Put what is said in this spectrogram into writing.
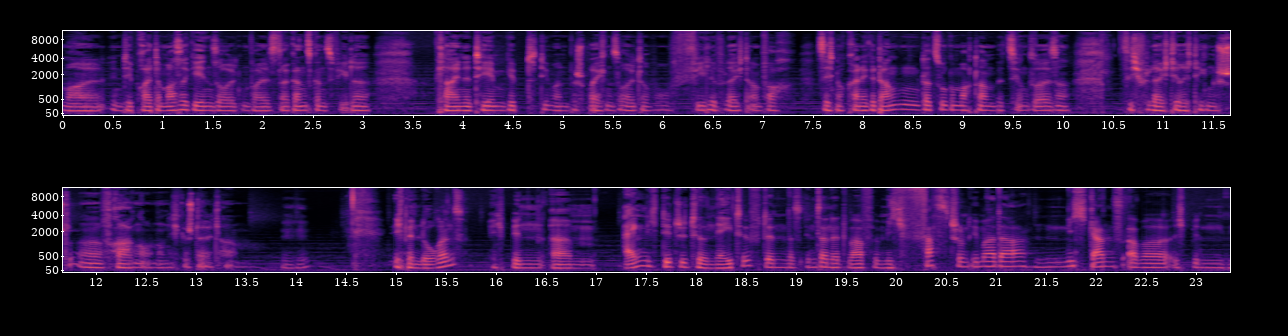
mal in die breite Masse gehen sollten, weil es da ganz, ganz viele kleine Themen gibt, die man besprechen sollte, wo viele vielleicht einfach sich noch keine Gedanken dazu gemacht haben, beziehungsweise sich vielleicht die richtigen äh, Fragen auch noch nicht gestellt haben. Mhm. Ich bin Lorenz. Ich bin ähm, eigentlich Digital Native, denn das Internet war für mich fast schon immer da. Nicht ganz, aber ich bin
